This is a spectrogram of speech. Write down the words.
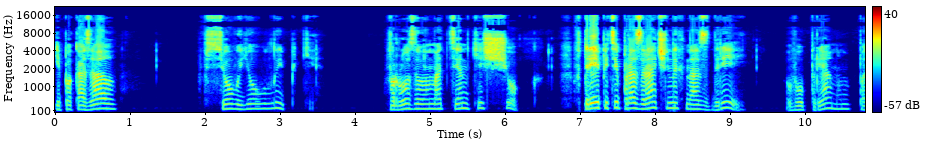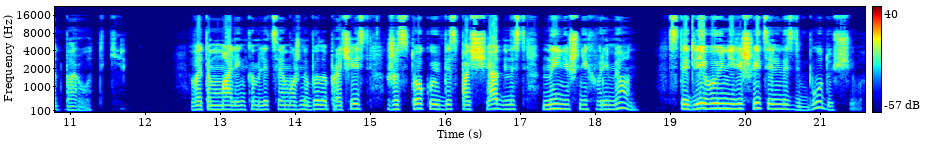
и показал все в ее улыбке, в розовом оттенке щек, в трепете прозрачных ноздрей, в упрямом подбородке. В этом маленьком лице можно было прочесть жестокую беспощадность нынешних времен, стыдливую нерешительность будущего,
